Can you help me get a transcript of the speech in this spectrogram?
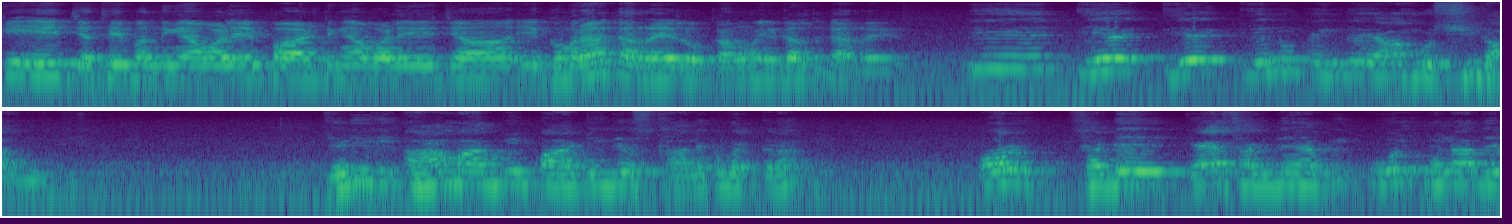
ਕਿ ਇਹ ਜਥੇਬੰਦੀਆਂ ਵਾਲੇ ਪਾਰਟੀਆਂ ਵਾਲੇ ਜਾਂ ਇਹ ਗੁੰਮਰਾਹ ਕਰ ਰਹੇ ਲੋਕਾਂ ਨੂੰ ਇਹ ਗਲਤ ਕਰ ਰਹੇ ਇਹ ਇਹ ਇਹ, ਇਹਨੂੰ ਕਹਿੰਦੇ ਆ ਹੋਸ਼ੀ ਰਾਜਨੀਤੀ, ਜਿਹੜੀ ਆਮ ਆਦਮੀ ਪਾਰਟੀ ਦੇ ਸਥਾਨਕ ਵਰਕਰਾਂ ਔਰ ਸਾਡੇ ਕਹਿ ਸਕਦੇ ਆ ਵੀ ਉਹ ਉਹਨਾਂ ਦੇ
